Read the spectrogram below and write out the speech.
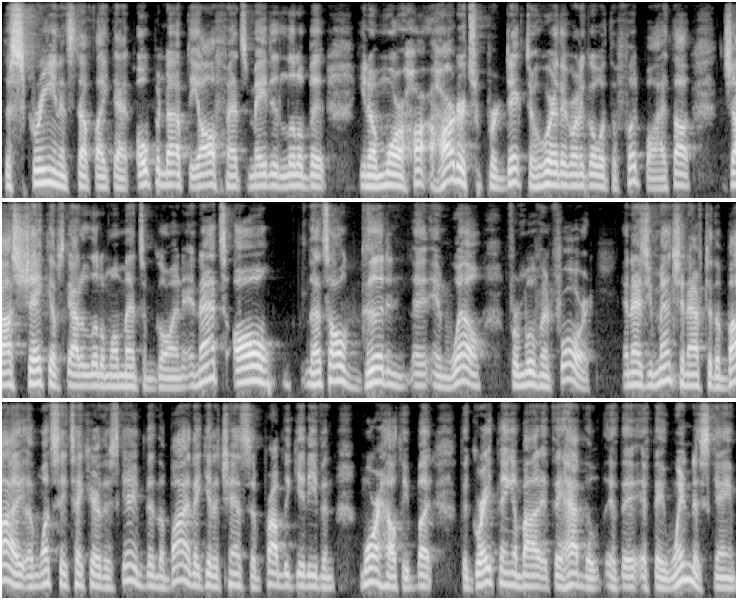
the screen and stuff like that, opened up the offense, made it a little bit you know more har- harder to predict to where they're going to go with the football. I thought Josh Jacobs got a little momentum going, and that's all that's all good and, and well for moving forward. And as you mentioned, after the bye, and once they take care of this game, then the bye they get a chance to probably get even more healthy. But the great thing about it, if they have the if they if they win this game,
